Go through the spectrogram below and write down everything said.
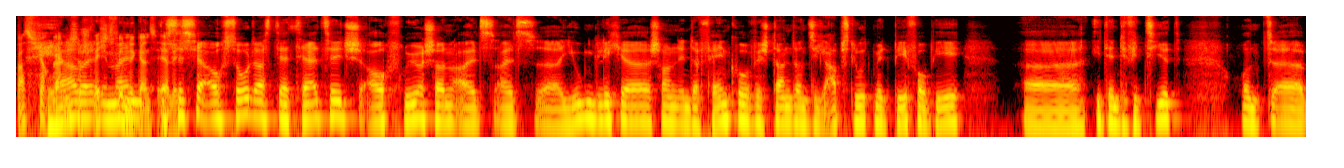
Was ich auch ja, gar nicht so schlecht ich mein, finde, ganz ehrlich. Es ist ja auch so, dass der Terzic auch früher schon als, als äh, Jugendlicher schon in der Fankurve stand und sich absolut mit BVB äh, identifiziert. Und äh,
